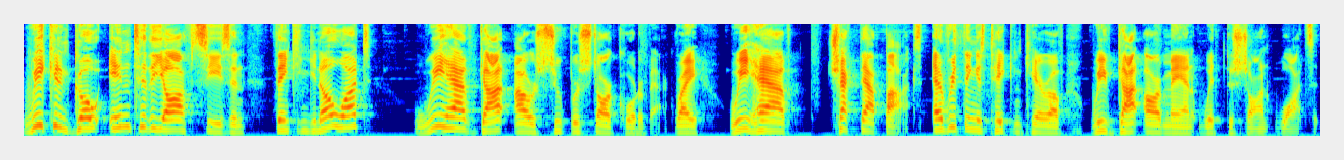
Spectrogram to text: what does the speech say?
we can go into the offseason thinking, you know what? We have got our superstar quarterback, right? We have checked that box. Everything is taken care of. We've got our man with Deshaun Watson.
